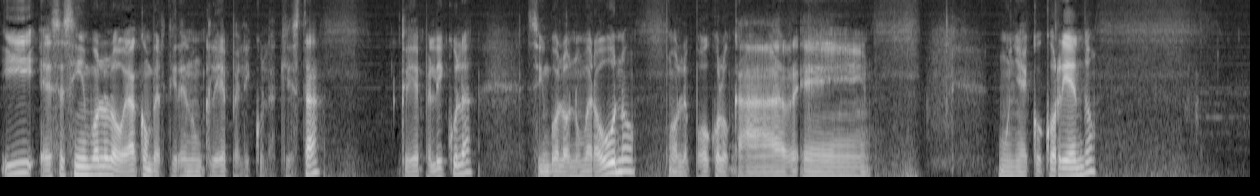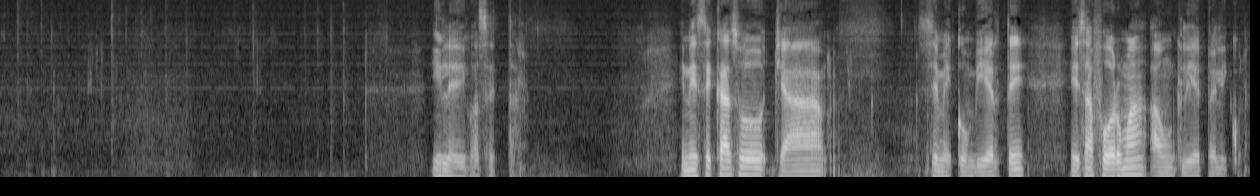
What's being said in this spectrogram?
y ese símbolo lo voy a convertir en un clip de película. Aquí está, clip de película, símbolo número uno, o le puedo colocar eh, muñeco corriendo. Y le digo aceptar. En este caso ya se me convierte esa forma a un clip de película.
